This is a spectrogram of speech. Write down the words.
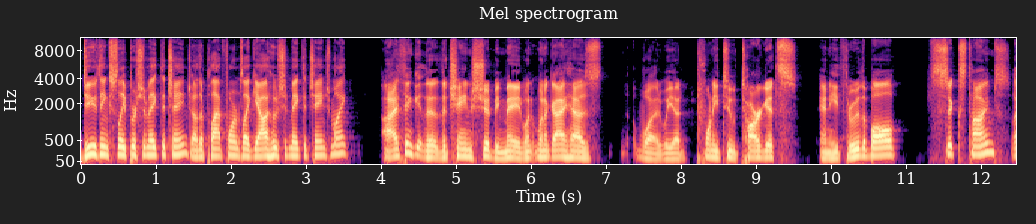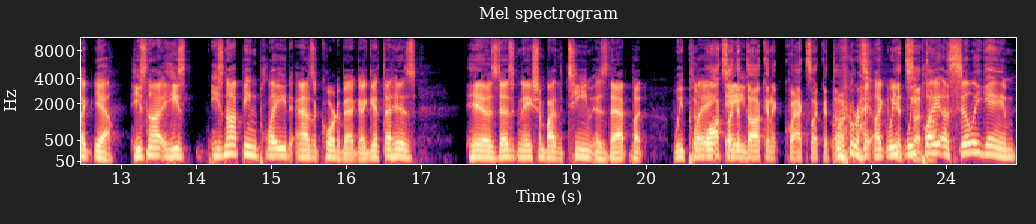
Do you think Sleeper should make the change? Other platforms like Yahoo should make the change, Mike? I think the the change should be made when when a guy has what we had 22 targets and he threw the ball six times. Like Yeah. he's not he's he's not being played as a quarterback. I get that his his designation by the team is that, but we play it walks like a- a duck and it quacks like a duck. right. Like we we a play duck. a silly game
